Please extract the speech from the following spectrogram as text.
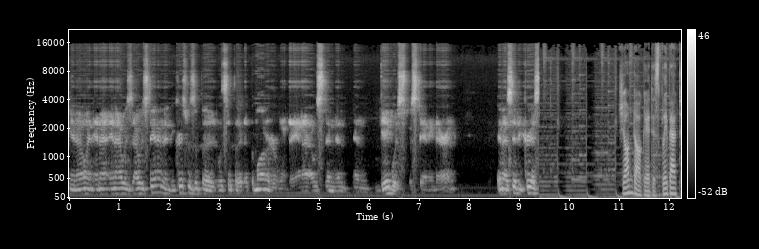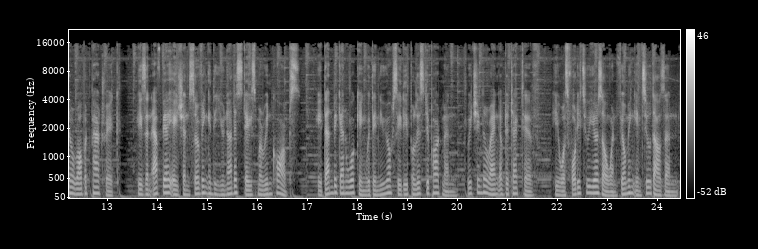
you know, and, and I and I was I was standing and Chris was at the was at the at the monitor one day, and I was and and, and Gabe was, was standing there, and and I said to Chris, John Doggett is played by actor Robert Patrick. He's an FBI agent serving in the United States Marine Corps. He then began working with the New York City Police Department, reaching the rank of detective. He was 42 years old when filming in 2000,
